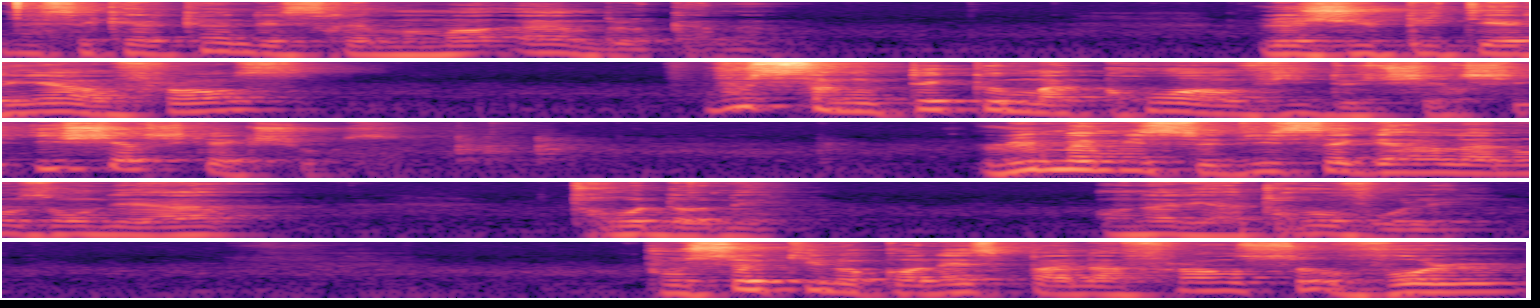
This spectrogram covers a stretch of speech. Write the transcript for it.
Mais c'est quelqu'un d'extrêmement humble quand même. Le jupitérien en France, vous sentez que Macron a envie de chercher. Il cherche quelque chose. Lui-même, il se dit, ces gars-là nous ont déjà trop donné. On a déjà trop volé. Pour ceux qui ne connaissent pas, la France vole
